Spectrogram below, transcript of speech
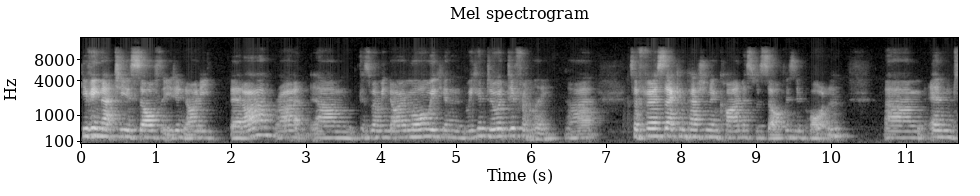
giving that to yourself that you didn't know any better, right? Because um, when we know more, we can we can do it differently, right? So first, that compassion and kindness for self is important, um, and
